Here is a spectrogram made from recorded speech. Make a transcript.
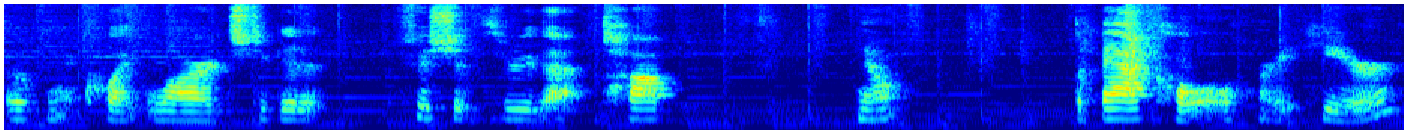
open it quite large to get it fish it through that top no the back hole right here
